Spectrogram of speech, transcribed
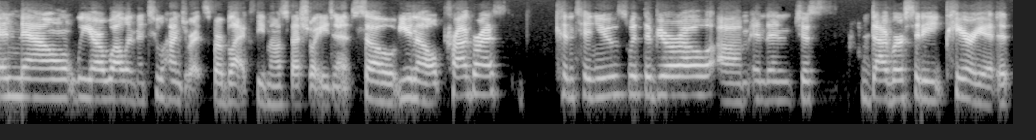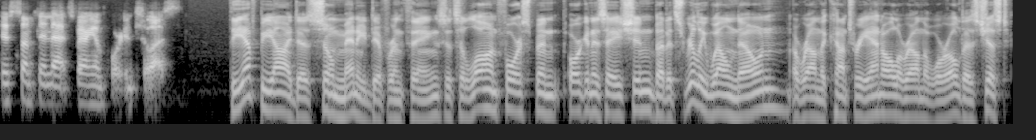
and now we are well in the 200s for Black female special agents. So you know, progress continues with the bureau, um, and then just diversity period is something that's very important to us. The FBI does so many different things. It's a law enforcement organization, but it's really well known around the country and all around the world as just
